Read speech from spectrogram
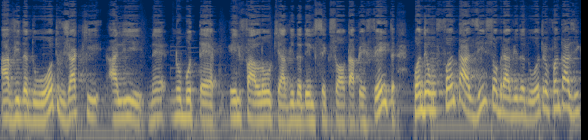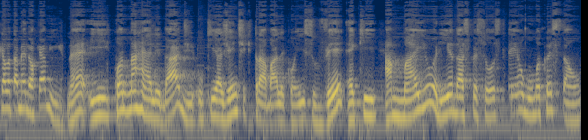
a vida do outro, já que ali né, no boteco ele falou que a vida dele sexual tá perfeita, quando eu fantasio sobre a vida do outro, eu fantasio que ela tá melhor que a minha, né? E quando na realidade o que a gente que trabalha com isso vê é que a maioria das pessoas tem alguma questão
